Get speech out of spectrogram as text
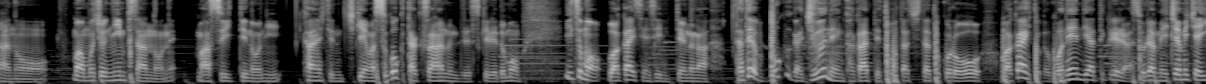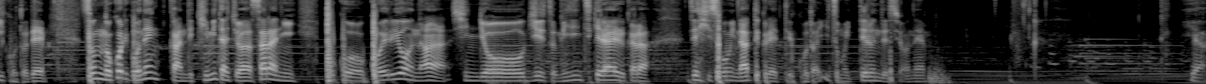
あのまあもちろん妊婦さんのね麻酔っていうのに関しての知見はすごくたくさんあるんですけれどもいつも若い先生に言ってるのが例えば僕が10年かかって到達したところを若い人が5年でやってくれればそれはめちゃめちゃいいことでその残り5年間で君たちはさらに僕を超えるような診療技術を身につけられるから是非そうになってくれっていうことはいつも言ってるんですよね。いや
